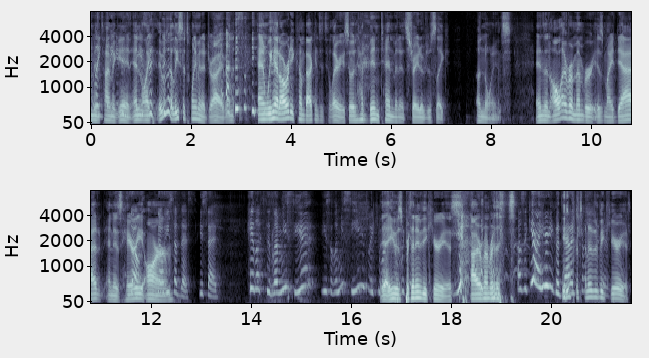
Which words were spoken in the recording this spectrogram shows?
and like, time again, and like it was at least a twenty minute drive, and like- and we had already come back into Tulare, so it had been ten minutes straight of just like annoyance. And then all I remember is my dad and his hairy no, arm. No, he said this. He said, "Hey, Lexi, let me see it." He said, "Let me see." Like yeah, he was pretending to be curious. Yeah. I remember this. I was like, "Yeah, here you go, he Dad." I pretended to be curious.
